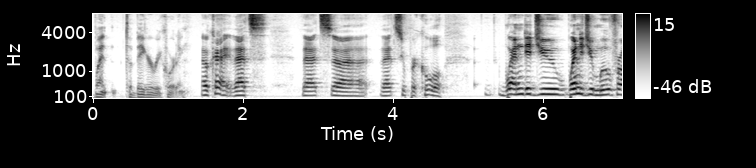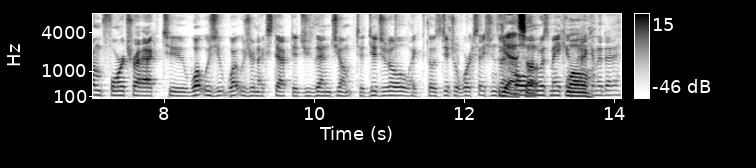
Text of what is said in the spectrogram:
went to bigger recording. Okay, that's that's uh, that's super cool. When did you when did you move from four track to what was you what was your next step? Did you then jump to digital, like those digital workstations that Yeah, so- Roland was making well, back in the day?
